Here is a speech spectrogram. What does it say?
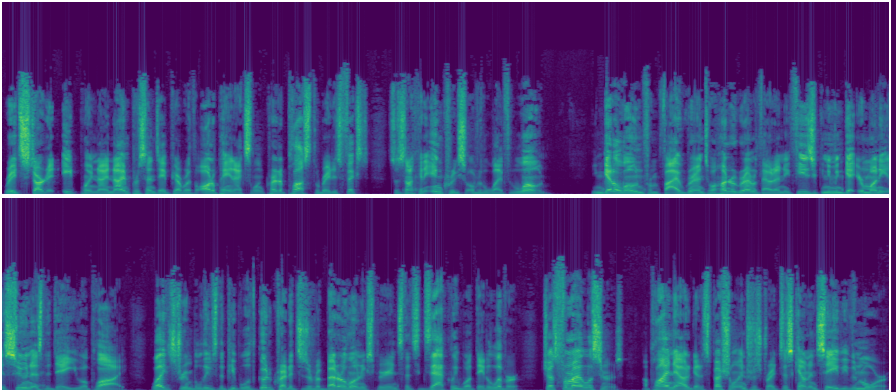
Rates start at 8.99% APR with autopay and excellent credit. Plus, the rate is fixed, so it's not going to increase over the life of the loan. You can get a loan from 5 grand to 100 grand without any fees. You can even get your money as soon as the day you apply. Lightstream believes that people with good credit deserve a better loan experience. That's exactly what they deliver. Just for my listeners, apply now to get a special interest rate discount and save even more.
